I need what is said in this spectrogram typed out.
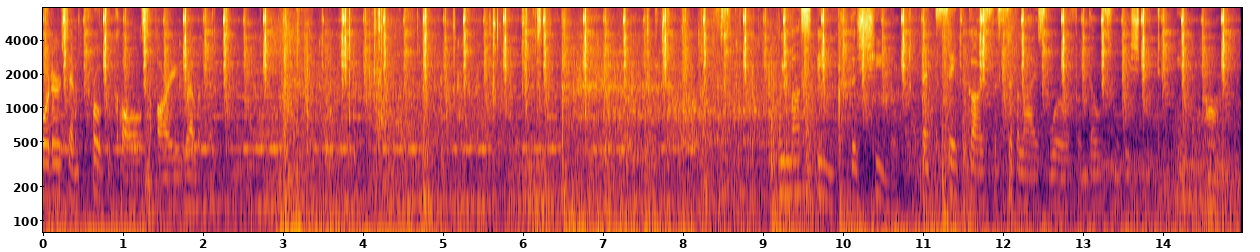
orders and protocols are irrelevant. We must be the shield that safeguards the civilized world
